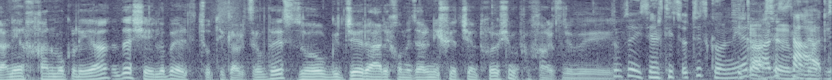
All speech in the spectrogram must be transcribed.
ძალიან ხანმოკლეა და შეიძლება ერთი წუთი გაგრძელდეს. ზოგჯერ არის ხოლმე ძალიან იშვიათ შემთხვევაში უფრო ხანგრძლივი. თუმცა ის ერთი წუთიც გონია რომ არის საათი,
